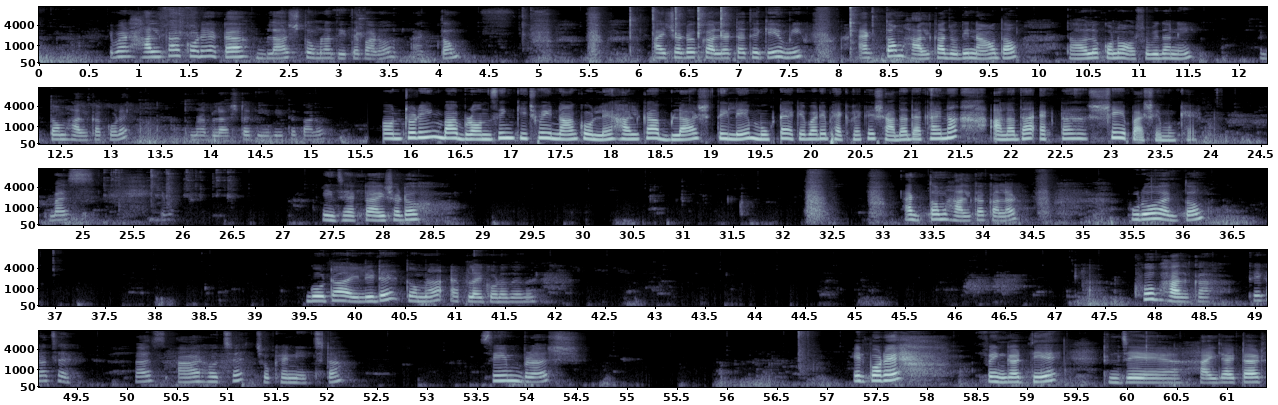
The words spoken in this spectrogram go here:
এবার হালকা করে একটা ব্লাশ তোমরা দিতে পারো একদম। আইশ্যাডো কালারটা থেকে আমি একদম হালকা যদি নাও দাও তাহলে কোনো অসুবিধা নেই। একদম হালকা করে তোমরা ব্লাশটা দিয়ে দিতে পারো। কন্ট্রোরিং বা ব্রঞ্জিং কিছুই না করলে হালকা ব্লাশ দিলে মুখটা একেবারে ফ্যাকফ্যাকে সাদা দেখায় না আলাদা একটা শেপ আসে মুখের। ব্যাস। এই যে একটা আইশ্যাডো একদম হালকা কালার পুরো একদম গোটা আইলিডে তোমরা অ্যাপ্লাই করে দেবে। খুব হালকা, ঠিক আছে? ব্যাস, আর হচ্ছে চোখের নিচটা। সেম ব্রাশ এরপরে ফিঙ্গার দিয়ে যে হাইলাইটার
